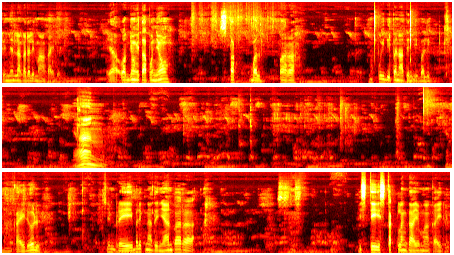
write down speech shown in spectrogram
Ganyan lang kadali mga kaidol. Kaya wag niyong itapon yung stock bulb para na pwede pa natin ibalik. Yan. Yan mga ka-idol. Siyempre, ibalik natin yan para stay stuck lang tayo mga ka-idol.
